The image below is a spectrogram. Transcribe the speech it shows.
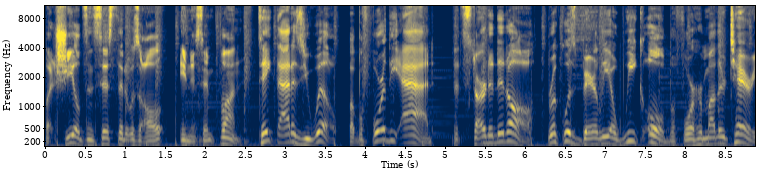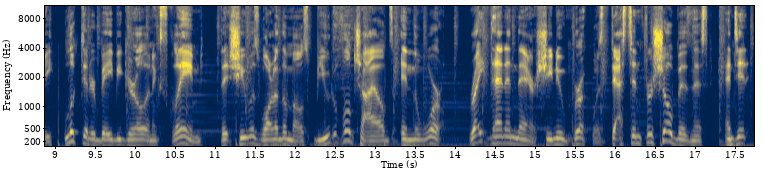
but Shields insists that it was all innocent fun. Take that as you will, but before the ad, that started it all. Brooke was barely a week old before her mother Teri looked at her baby girl and exclaimed that she was one of the most beautiful childs in the world. Right then and there, she knew Brooke was destined for show business and did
